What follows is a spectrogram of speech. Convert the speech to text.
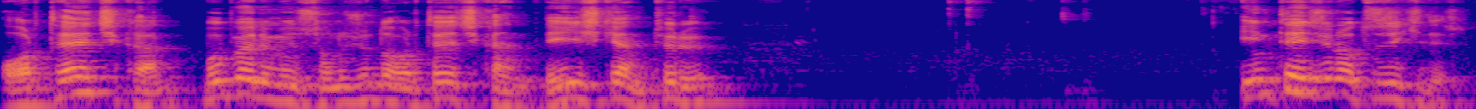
ortaya çıkan bu bölümün sonucunda ortaya çıkan değişken türü integer 32'dir.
